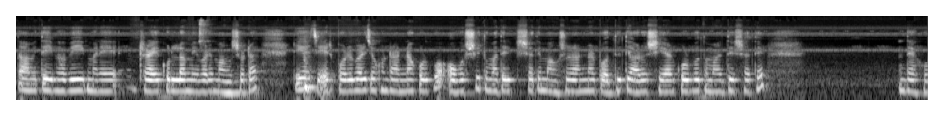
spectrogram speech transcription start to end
তা আমি তো এইভাবেই মানে ট্রাই করলাম এবারে মাংসটা। ঠিক আছে, এর পরের বারে যখন রান্না করব, অবশ্যই তোমাদের সাথে মাংস রান্নার পদ্ধতি আরও শেয়ার করব তোমাদের সাথে। দেখো,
